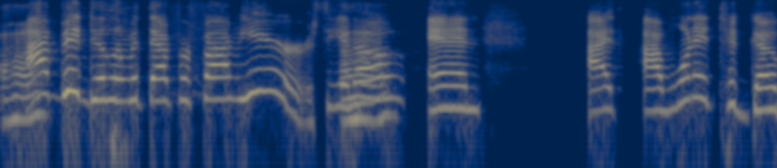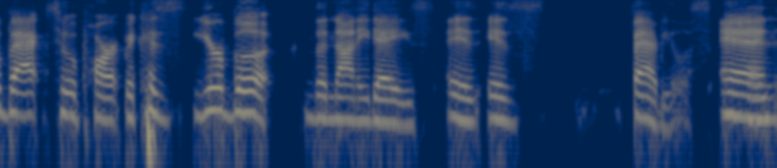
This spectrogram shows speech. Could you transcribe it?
Uh-huh. I've been dealing with that for five years, you uh-huh. know, and I I wanted to go back to a part because your book, The 90 Days, is is fabulous. And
